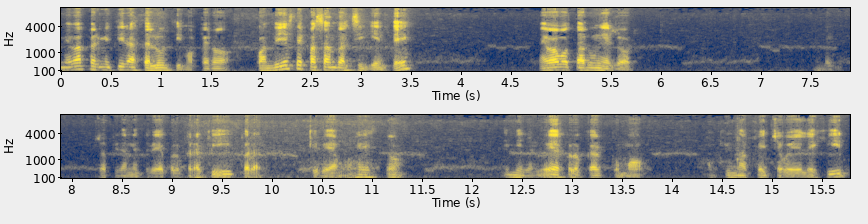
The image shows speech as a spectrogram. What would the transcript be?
Me va a permitir hasta el último, pero cuando ya esté pasando al siguiente, me va a botar un error. rápidamente voy a colocar aquí para que veamos esto. Y miren, voy a colocar como aquí una fecha voy a elegir.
